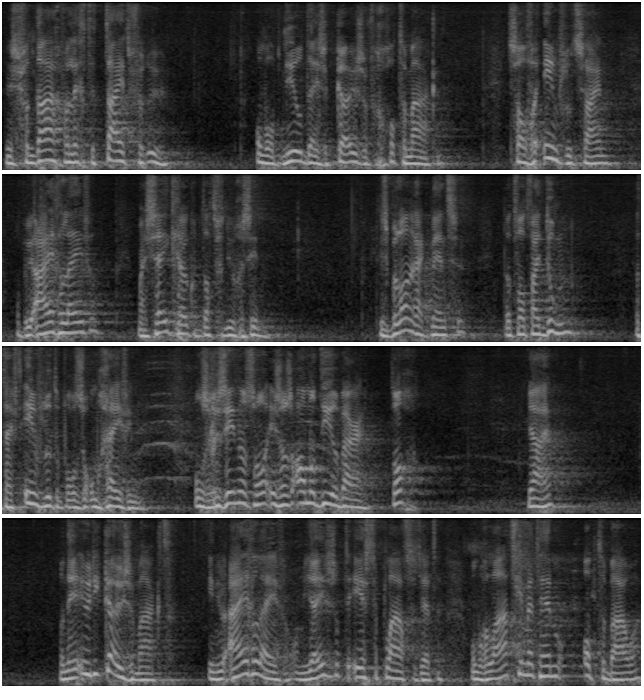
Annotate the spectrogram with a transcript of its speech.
is vandaag wellicht de tijd voor u om opnieuw deze keuze voor God te maken. Het zal van invloed zijn op uw eigen leven, maar zeker ook op dat van uw gezin. Het is belangrijk, mensen, dat wat wij doen, dat heeft invloed op onze omgeving. Onze gezin is ons allemaal dierbaar, toch? Ja, hè? Wanneer u die keuze maakt in uw eigen leven om Jezus op de eerste plaats te zetten, om relatie met Hem op te bouwen,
